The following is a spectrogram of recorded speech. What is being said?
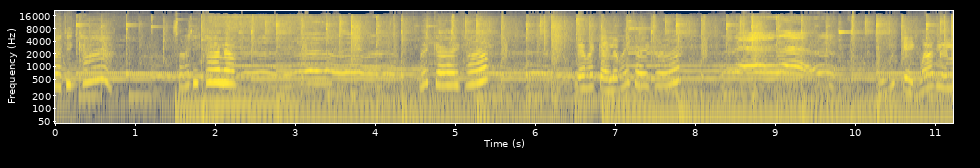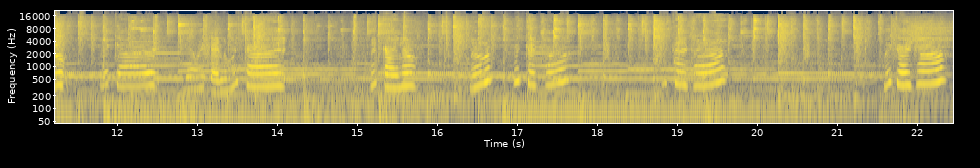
วัสดีค่ะสวัสดีค่ะเร็วไม่ไก่คะ เรียไม่ไก่เล่นไม่ไก่คะอุ้ยเก่งมากเลยลูกไม่ไก่เรียไม่ไก่เล่นไม่ไก่ไม่ไก่เร็วเร็วไม่ไก่คะไม่ไก่คะไม่ไก่คะ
